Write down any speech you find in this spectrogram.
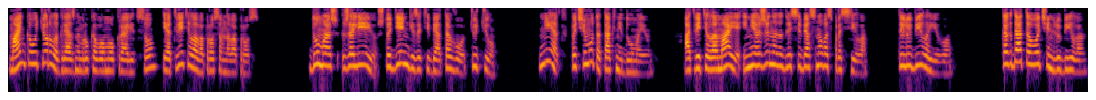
Манька утерла грязным рукавом мокрое лицо и ответила вопросом на вопрос. «Думаешь, жалею, что деньги за тебя того, тю-тю?» «Нет, почему-то так не думаю», — ответила Майя и неожиданно для себя снова спросила. «Ты любила его?» Когда-то очень любила,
